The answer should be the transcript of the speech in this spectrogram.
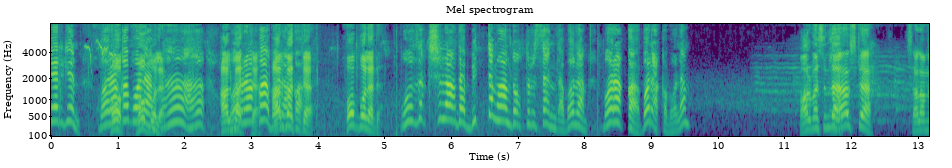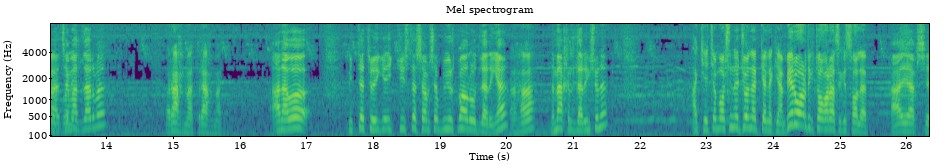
bergin. Boraqa bolam. Albatta albatta. Xo'p bo'ladi. O'zi qishloqda bitta mol doktorisanda bolam. Boraqa boraqa bolam. Bormasinlar. Ha, usta. Salomat bo'ling. Charchamadlarmi? Rahmat rahmat. Anavi bitta to'yga ikki yuzta somsa buyurtma oluvdilaring a aha. Nima qildilaring shuni a kecha mashina jo'natgan ekan. Berib yubordik tog'orasiga solib. Ha yaxshi.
